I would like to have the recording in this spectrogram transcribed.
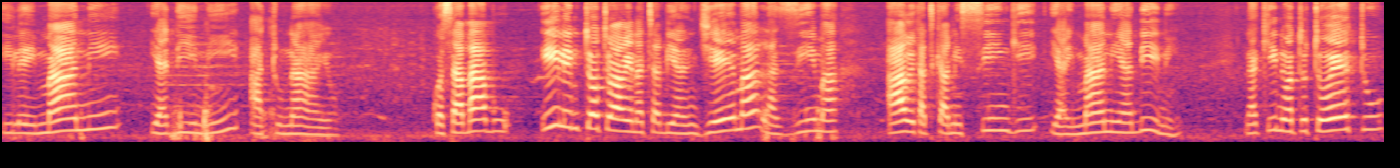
ile imani ya dini hatunayo, kwa sababu ili mtoto awe na tabia njema lazima awe katika misingi ya imani ya dini. Lakini watoto wetu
